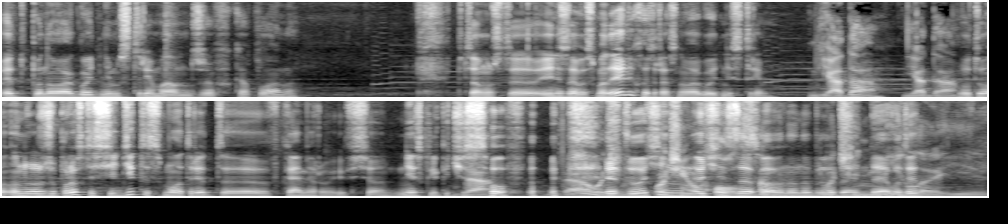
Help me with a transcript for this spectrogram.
это по новогодним стримам Джеффа Каплана. Потому что, я не знаю, вы смотрели хоть раз новогодний стрим? Я да, я да. Вот он, он же просто сидит и смотрит э, в камеру, и все. Несколько часов. Да, да очень, это очень, очень, очень забавно наблюдать. Очень да, мило вот это, и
